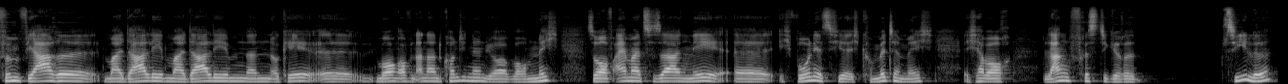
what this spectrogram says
fünf Jahre mal da leben, mal da leben, dann okay, äh, morgen auf einem anderen Kontinent, ja, warum nicht? So auf einmal zu sagen, nee, äh, ich wohne jetzt hier, ich committe mich, ich habe auch langfristigere Ziele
